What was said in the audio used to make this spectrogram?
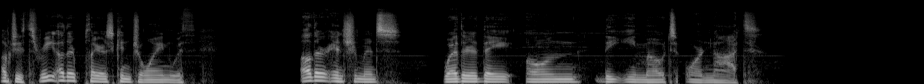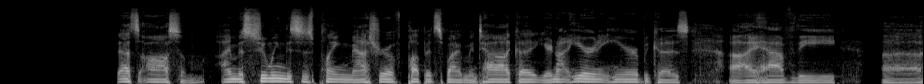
Up to three other players can join with other instruments, whether they own the emote or not. That's awesome. I'm assuming this is playing Master of Puppets by Metallica. You're not hearing it here because uh, I have the uh,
